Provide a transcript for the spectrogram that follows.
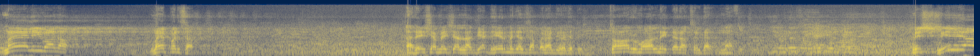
میں علی والا۔ میں پڑھ سا ریش ہمیشہ لگ گیا، ڈھیر میں جلسہ پڑھان دی وجہ تو۔ تو رمال نہیں پہ رکھ سکتا، معافی۔ بسم اللہ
